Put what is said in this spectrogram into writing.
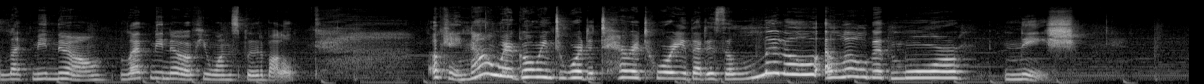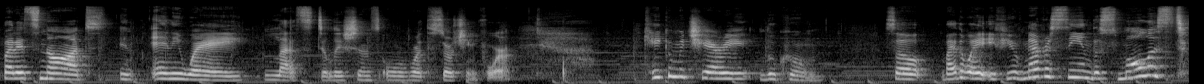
let me know. Let me know if you want to split a bottle. Okay, now we're going toward a territory that is a little, a little bit more niche. But it's not in any way less delicious or worth searching for. Cherry Loukoum. So, by the way, if you've never seen the smallest,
